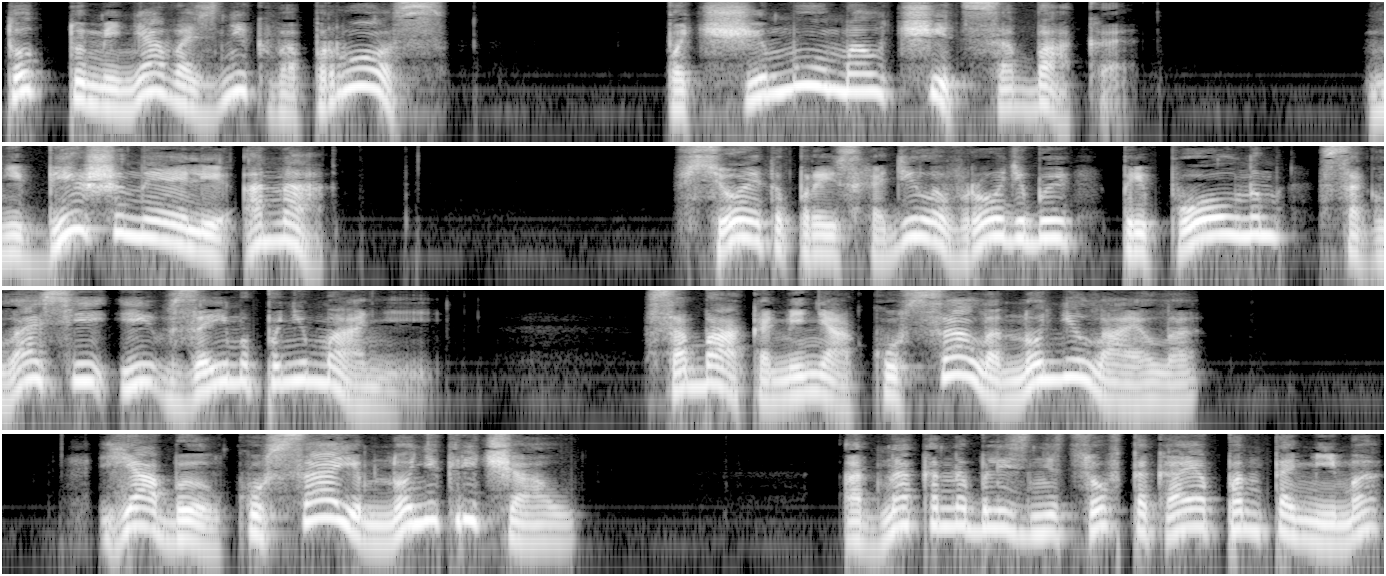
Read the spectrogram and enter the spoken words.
тут у меня возник вопрос, почему молчит собака? Не бешеная ли она? Все это происходило вроде бы при полном согласии и взаимопонимании. Собака меня кусала, но не лаяла. Я был кусаем, но не кричал. Однако на близнецов такая пантомима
